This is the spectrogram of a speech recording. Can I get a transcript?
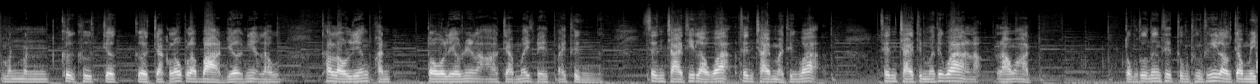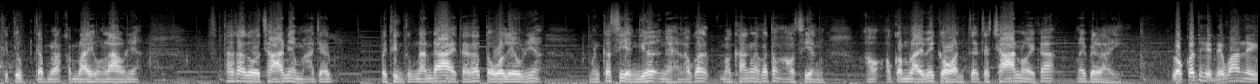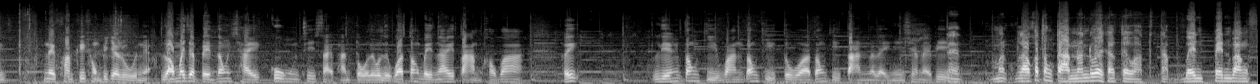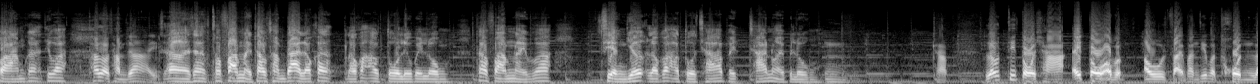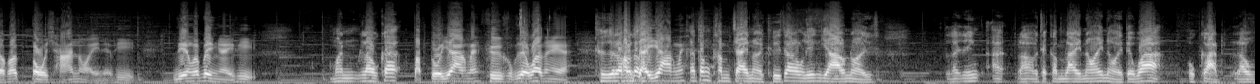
มันมันคือคือเจอเกิดจากโรคระบาดเยอะเนี่ยเราถ้าเราเลี้ยงพันธุ์โตเร็วเนี่ยเราอาจจะไม่ไปไปถึงเส้นชัยที่เราว่าเส้นชัยหมายถึงว่า เส้นชัยที่หมายถึงว่าเราเราอาจตรงตรงนั้นที่ตรงตรงที่เราจะมีจุดกำไรกำไรของเราเนี่ยถ้าถ้าโตช้าเนี่ยมันอาจจะไปถึงตรงนั้นได้ แต่ถ้าโตเร็วเนี่ย มันก็เสี่ยงเยอะไงเราก็บางครั้งเราก็ต้องเอาเสี่ยงเอาเอากำไรไว้ก่อนจะจะช้าหน่อยก็ไม่เป็นไร เราก็จะเห็นได้ว่าในในความคิดของพี่จรูนเนี่ยเราไม่จำเป็นต้องใช้กุ้งที่สายพันธุ์โตเร็วหรือว่าต้องไปไล่ตามเขาว่าเฮ้ยเลี้ยงต้องกี่วันต้องกี่ตัวต้องกี่ตันอะไรอย่างนี้ใช่ไหมพี่ แต่มันเราก็ต้องตามนั้นด้วยครับ แต่ว่าเป็นเป็นบางฟาร์มก็ที่ว่าถ้าเราทำได้เออถ้าถ้าฟาร์มไหนถ้าเราทำได้เราก็เราก็เอาตัวเร็วไปลง ถ้าฟาร์มไหนว่าเสี่ยงเยอะเราก็เอาตัวช้าไปช้าหน่อยไปลง อืมครับ แล้วที่โตช้าไอ้โตเอาแบบเอาสายพันธุ์ที่แบบทนแล้วก็โตช้าหน่อยเนี่ยพี่เลี้ยงแล้วเป็นไงพี่มันเราก็ปรับตัวยากไหมคือเขาเรียกว่าไงอะคือเราก็ทำต้ใจองยากไหมก็ต้องทำใจหน่อยคือถ้าเราเลี้ยงยาวหน่อยแล้วเลี้ยงอะเราอาจจะกำไรน้อยหน่อย แต่ว่าโอกาสเรา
